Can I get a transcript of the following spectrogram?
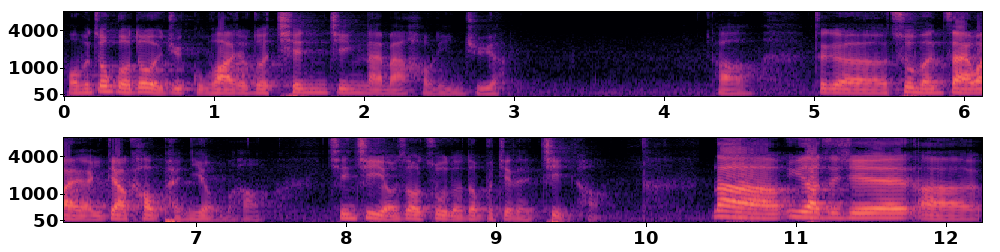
我们中国都有一句古话叫做“千金难买好邻居”啊。好，这个出门在外啊，一定要靠朋友嘛，哈。亲戚有时候住的都不见得近，哈。那遇到这些呃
